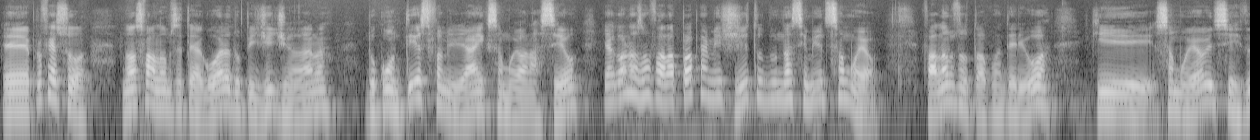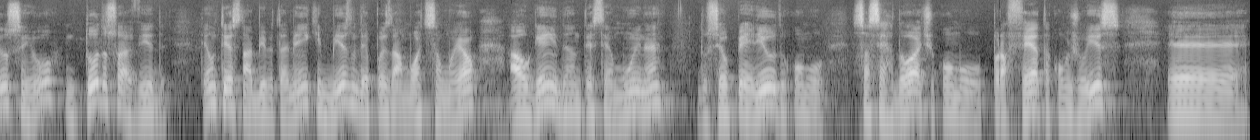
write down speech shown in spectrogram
É, professor, nós falamos até agora do pedido de Ana, do contexto familiar em que Samuel nasceu, e agora nós vamos falar propriamente dito do nascimento de Samuel. Falamos no tópico anterior que Samuel ele serviu o Senhor em toda a sua vida. Tem um texto na Bíblia também que mesmo depois da morte de Samuel, alguém dando testemunho né, do seu período como sacerdote, como profeta, como juiz, é,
